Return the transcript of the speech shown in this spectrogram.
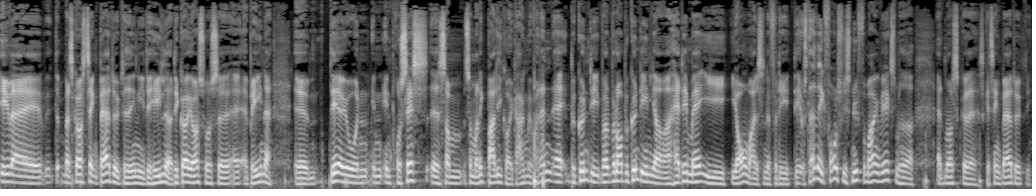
Eva, øh, man skal også tænke bæredygtighed ind i det hele, og det gør jeg også hos uh, Abena. Uh, det er jo en, en, en proces, uh, som, som man ikke bare lige går i gang med. Hvordan er, begyndte I, hvornår begyndte I egentlig at have det med i, i overvejelserne? For det er jo stadigvæk forholdsvis nyt for mange virksomheder, at man også skal, skal tænke bæredygtigt.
